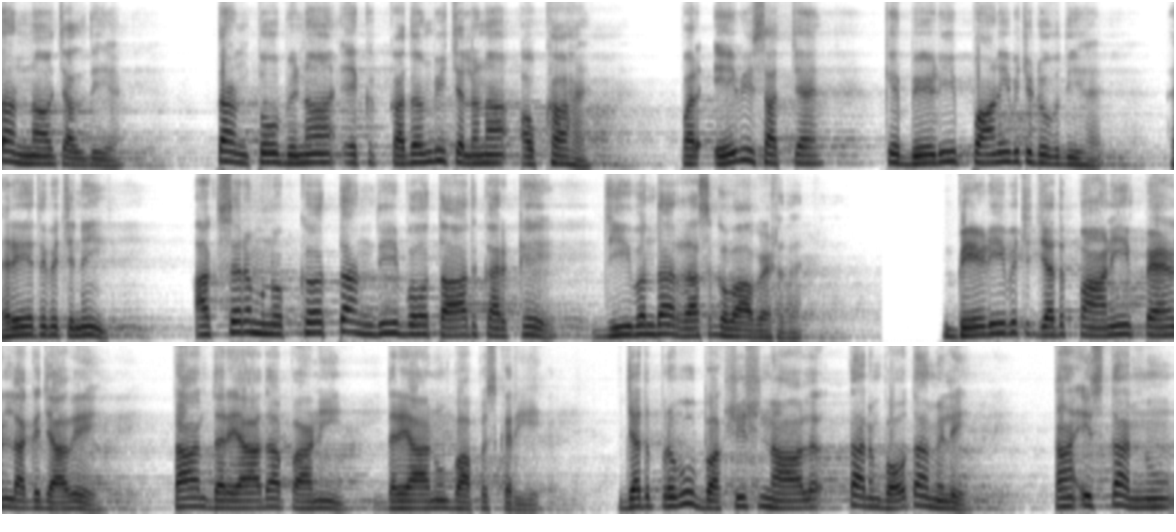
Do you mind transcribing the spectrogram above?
ਧਨ ਨਾਲ ਚੱਲਦੀ ਹੈ। ਧਨ ਤੋਂ ਬਿਨਾ ਇੱਕ ਕਦਮ ਵੀ ਚੱਲਣਾ ਔਖਾ ਹੈ। ਪਰ ਇਹ ਵੀ ਸੱਚ ਹੈ ਕਿ ਬੇੜੀ ਪਾਣੀ ਵਿੱਚ ਡੁੱਬਦੀ ਹੈ, ਰੇਤ ਵਿੱਚ ਨਹੀਂ। ਅਕਸਰ ਮਨੁੱਖ ਧਨ ਦੀ ਬਹੁਤਾਤ ਕਰਕੇ ਜੀਵਨ ਦਾ ਰਸ ਗਵਾ ਬੈਠਦਾ ਹੈ। ਬੇੜੀ ਵਿੱਚ ਜਦ ਪਾਣੀ ਪੈਣ ਲੱਗ ਜਾਵੇ, ਤਾਂ ਦਰਿਆ ਦਾ ਪਾਣੀ ਦਰਿਆ ਨੂੰ ਵਾਪਸ ਕਰੀਏ। ਜਦ ਪ੍ਰਭੂ ਬਖਸ਼ਿਸ਼ ਨਾਲ ਧਨ ਬਹੁਤਾ ਮਿਲੇ, ਤਾਂ ਇਸ ਧਨ ਨੂੰ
